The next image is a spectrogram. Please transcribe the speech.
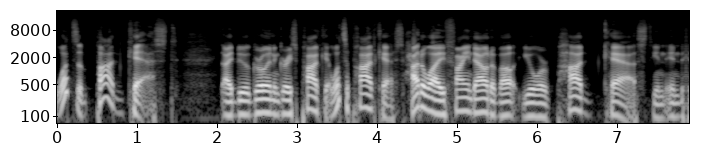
what's a podcast? I do a Growing in Grace podcast. What's a podcast? How do I find out about your podcast? And, and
